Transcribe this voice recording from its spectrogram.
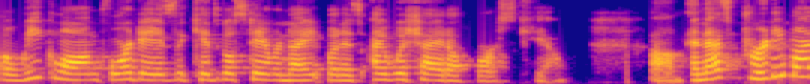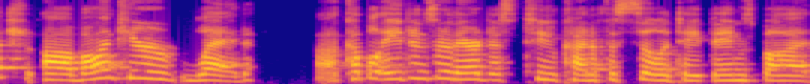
a week long, four days. The kids go stay overnight, but it's I wish I had a horse camp, um, and that's pretty much uh, volunteer led. A couple agents are there just to kind of facilitate things, but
